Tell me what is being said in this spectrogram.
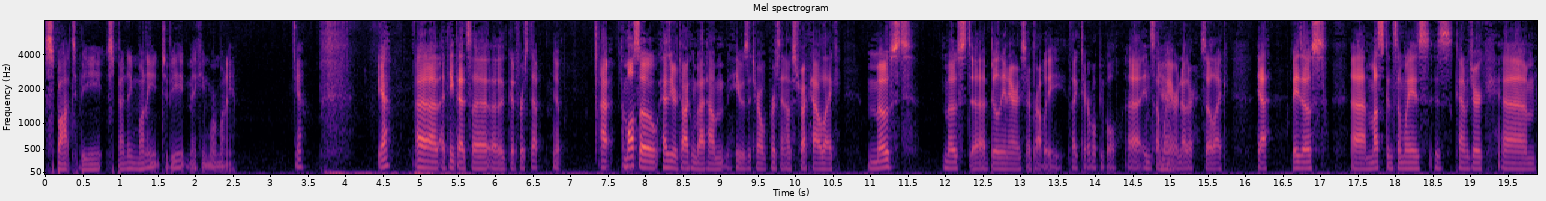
spot to be spending money to be making more money. Yeah. Yeah. Uh, I think that's a, a good first step. Yep. I, I'm also, as you were talking about how he was a terrible person, I was struck how like most most uh, billionaires are probably like terrible people uh, in some way or another. So like, yeah, Bezos, uh, Musk in some ways is kind of a jerk. Um,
